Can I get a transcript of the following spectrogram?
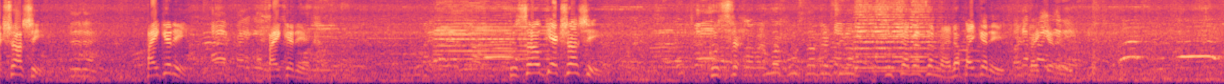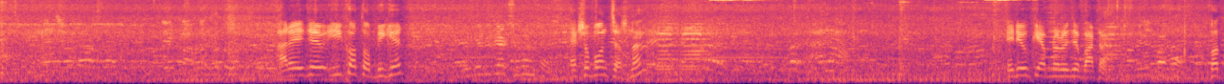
একশো আশি। পাইকারি? পাইকারি। খুচরাও কি একশো আশি? না, এটা পাইকারি পাইকারি। আর এই যে ই কত বিঘেট একশো পঞ্চাশ, না? এটিও কি আপনার ওই যে বাটা? কত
